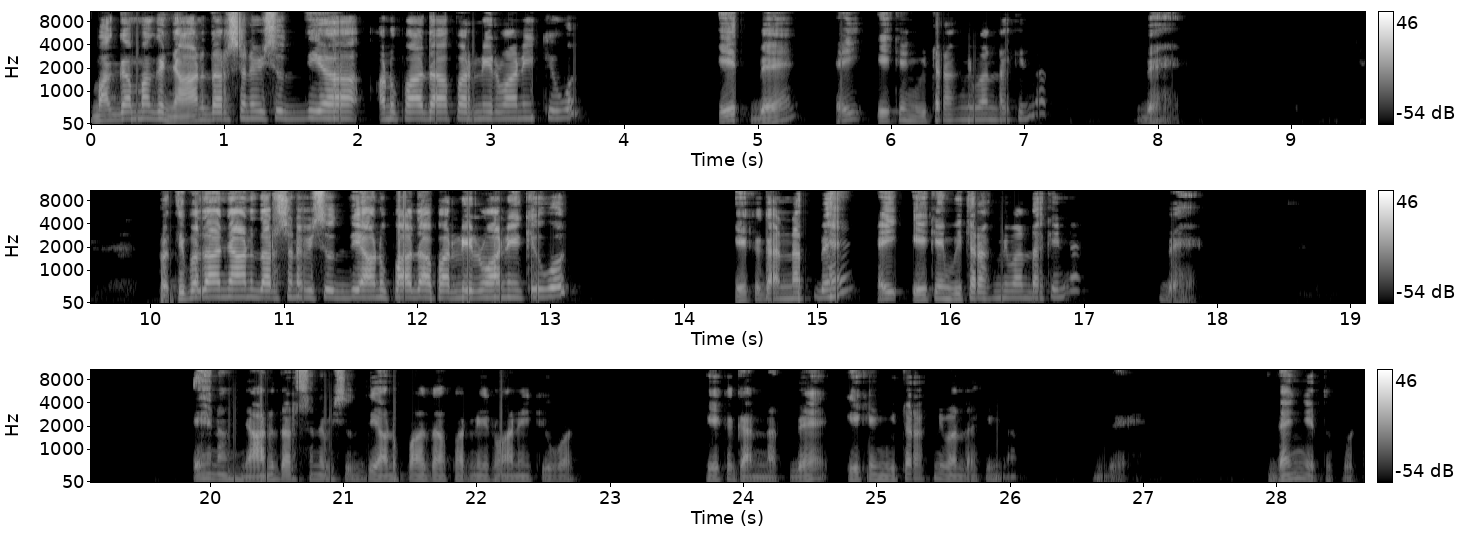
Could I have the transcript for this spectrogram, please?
මග්ග මග්ග ඥාන දර්ශන විසුද්ධිය අනුපාදා පරිනිර්වාණය කිව්වොත් ඒත් බෑ. ඇයි? ඒකෙන් විතරක් නිවන් දකින්නත් බෑ. ප්‍රතිපදා ඥාන දර්ශන විසුද්ධිය අනුපාදා පරිනිර්වාණය කිව්වොත් ඒක ගන්නත් බෑ. ඇයි? ඒකෙන් විතරක් නිවන් දකින්න බෑ. එහෙනම් ඥාන දර්ශන විසුද්ධිය අනුපාදා පරිනිර්වාණය කිව්වත් ඒක ගන්නත් බෑ. ඒකෙන් විතරක් නිවන් දකින්න බෑ. දැන් එතකොට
